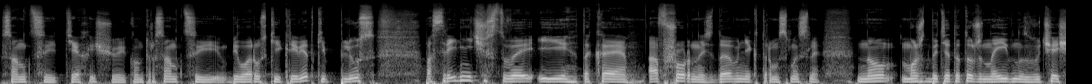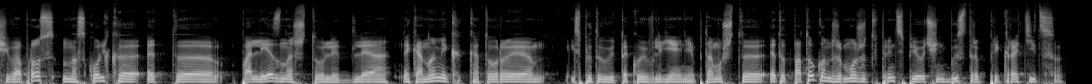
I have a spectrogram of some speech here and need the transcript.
санкций, тех еще и контрсанкций, белорусские креветки, плюс посредничество и такая офшорность, да, в некотором смысле. Но, может быть, это тоже наивно звучащий вопрос, насколько это полезно, что ли, для экономик, которые испытывают такое влияние, потому что этот поток, он же может, в принципе, очень быстро прекратиться.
